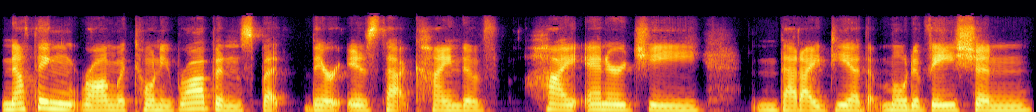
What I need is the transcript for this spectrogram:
nothing wrong with Tony Robbins, but there is that kind of high energy, that idea that motivation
